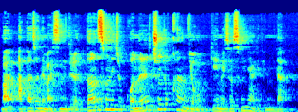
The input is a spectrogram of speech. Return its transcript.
마- 아까 전에 말씀드렸던 승리 조건을 충족하는 경우 게임에서 승리하게 됩니다.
